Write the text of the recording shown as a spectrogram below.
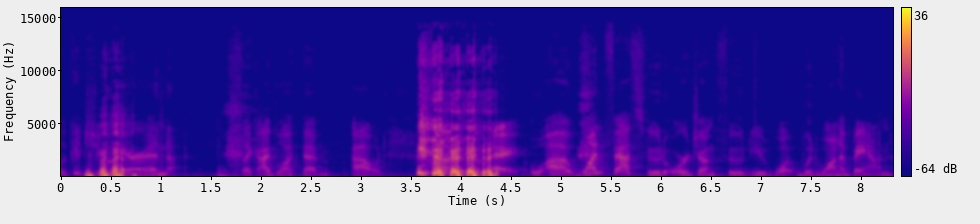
Look at you, Aaron. It's like I blocked that out. Um, okay, uh, one fast food or junk food you w- would want to ban.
